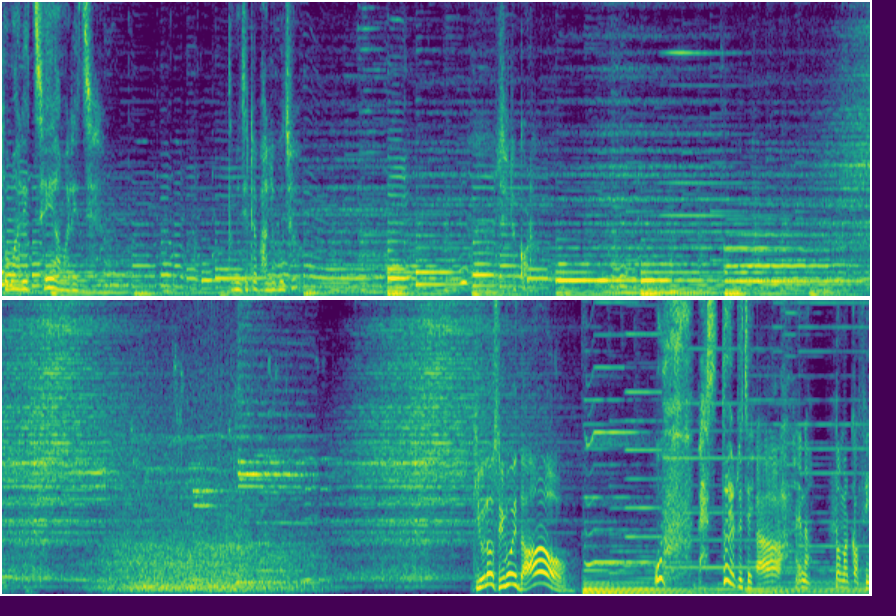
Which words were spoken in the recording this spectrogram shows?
তোমার ইচ্ছে আমার ইচ্ছে। তুমি যেটা ভালো বুঝো। কি হলো শ্রীময়ী দাও। উফ ব্যস্ত উঠেছে। আহ। এই নাও তোমার কফি।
